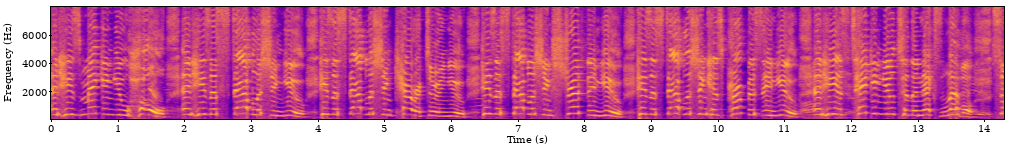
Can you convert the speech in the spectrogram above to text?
and he's making you whole and he's establishing you. He's establishing character in you. He's establishing strength in you. He's establishing his purpose in you and he is taking you to the next level. So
